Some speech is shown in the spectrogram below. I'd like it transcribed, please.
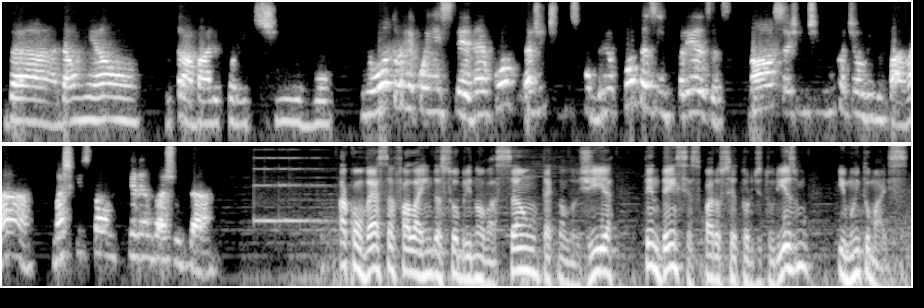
da, da união, do trabalho coletivo, e outro reconhecer, né? A gente descobriu quantas empresas, nossa, a gente nunca tinha ouvido falar, mas que estão querendo ajudar. A conversa fala ainda sobre inovação, tecnologia, tendências para o setor de turismo e muito mais.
